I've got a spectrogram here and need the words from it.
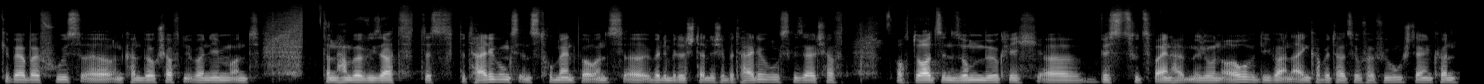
Gewehr bei Fuß äh, und kann Bürgschaften übernehmen. Und dann haben wir, wie gesagt, das Beteiligungsinstrument bei uns äh, über die mittelständische Beteiligungsgesellschaft. Auch dort sind Summen möglich äh, bis zu zweieinhalb Millionen Euro, die wir an Eigenkapital zur Verfügung stellen können.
